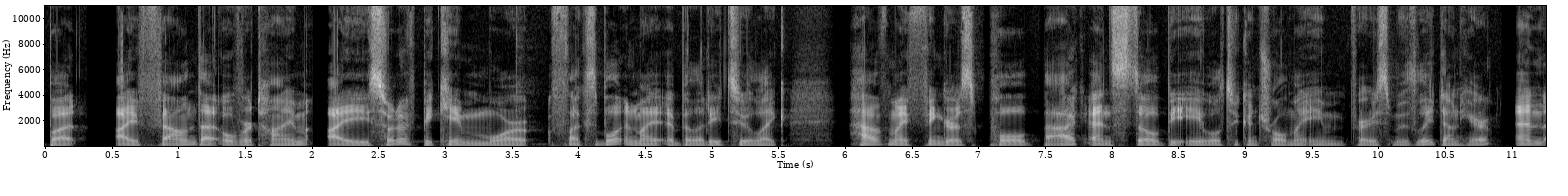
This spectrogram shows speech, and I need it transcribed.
but I found that over time, I sort of became more flexible in my ability to like have my fingers pull back and still be able to control my aim very smoothly down here. And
